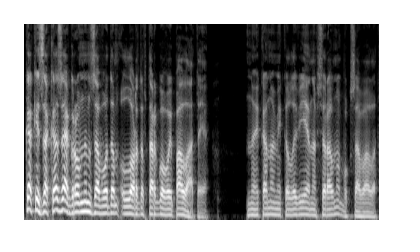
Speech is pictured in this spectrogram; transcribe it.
как и заказы огромным заводам лордов торговой палаты. Но экономика Лавиена все равно буксовала,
